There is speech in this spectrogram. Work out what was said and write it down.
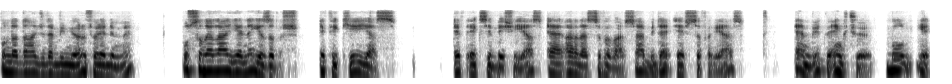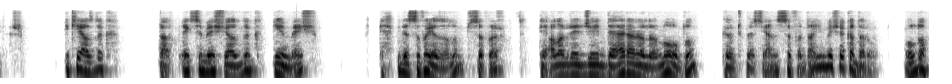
Bunu da daha önce de bilmiyorum söyledim mi? Bu sınırlar yerine yazılır. F2 yaz. F-5'i yaz. Eğer arada 0 varsa bir de F0 yaz. En büyük ve en küçüğü bul yeter. 2 yazdık. 4. Eksi 5 yazdık. 25. Bir de 0 yazalım. 0. E, alabileceği değer aralığı ne oldu? Görüntü kümesi yani 0'dan 25'e kadar oldu. Oldu.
